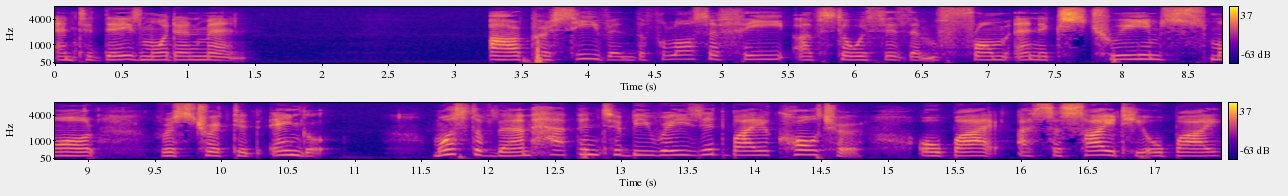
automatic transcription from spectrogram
and today's modern men are perceiving the philosophy of Stoicism from an extreme, small, restricted angle. Most of them happen to be raised by a culture or by a society or by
